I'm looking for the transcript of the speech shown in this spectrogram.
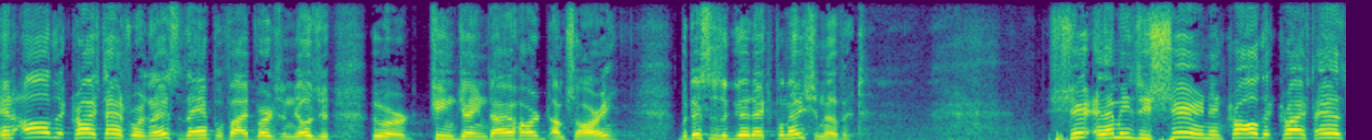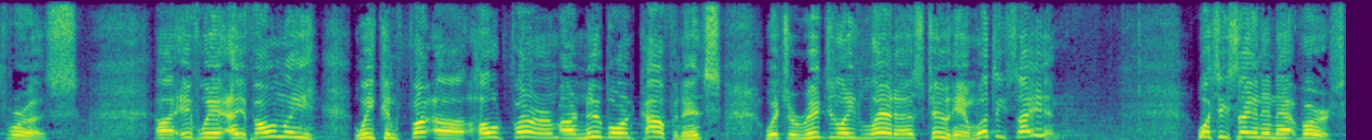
in all that Christ has for us. Now, this is the amplified version. Those who are King James diehard, I'm sorry. But this is a good explanation of it. Share, and that means he's sharing in all that Christ has for us. Uh, if we, if only we can uh, hold firm our newborn confidence, which originally led us to Him. What's He saying? What's He saying in that verse?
